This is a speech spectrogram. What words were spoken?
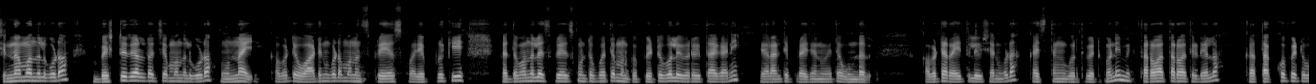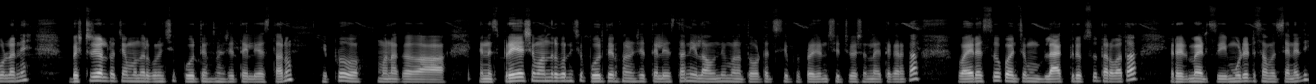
చిన్న మందులు కూడా బెస్ట్ రిజల్ట్ వచ్చే మందులు కూడా ఉన్నాయి. కాబట్టి వాటిని కూడా మనం స్ప్రే చేసుకోవాలి. ఎప్పటికీ పెద్ద మందులే స్ప్రే చేసుకుంటూ పోతే మనకు పెట్టుబడులు పెరుగుతాయి కానీ ఎలాంటి ప్రయోజనం అయితే ఉండదు. కాబట్టి రైతుల విషయాన్ని కూడా ఖచ్చితంగా గుర్తుపెట్టుకోండి. మీకు తర్వాత తర్వాత వీడియోలో తక్కువ పెట్టుబడులని బెస్ట్ రిజల్ట్ వచ్చే మందుల గురించి పూర్తి ఇన్ఫర్మేషన్ తెలియజేస్తాను. ఇప్పుడు మనకు నేను స్ప్రే చేసే మందుల గురించి పూర్తి ఇన్ఫర్మేషన్ తెలియజేస్తాను. ఇలా ఉంది మన తోట వచ్చేసి ఇప్పుడు ప్రజెంట్ సిచ్యువేషన్లో అయితే కనుక వైరస్ కొంచెం బ్లాక్ త్రిప్స్ తర్వాత రెడ్మైట్స్ ఈ మూడింటి సమస్య అనేది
